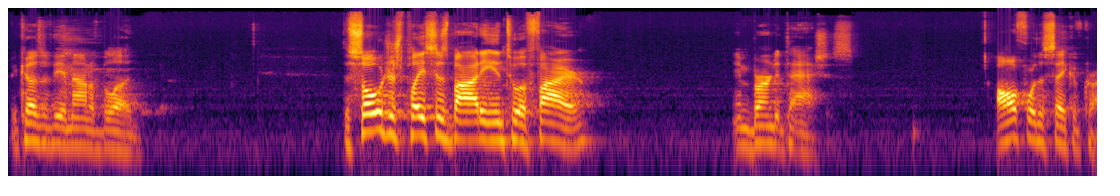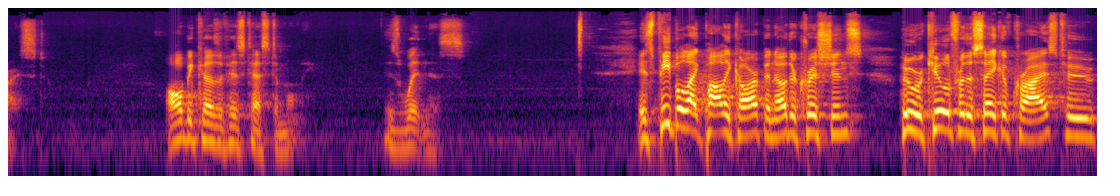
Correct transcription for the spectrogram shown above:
because of the amount of blood. The soldiers placed his body into a fire and burned it to ashes. All for the sake of Christ. All because of his testimony, his witness. It's people like Polycarp and other Christians who were killed for the sake of Christ who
